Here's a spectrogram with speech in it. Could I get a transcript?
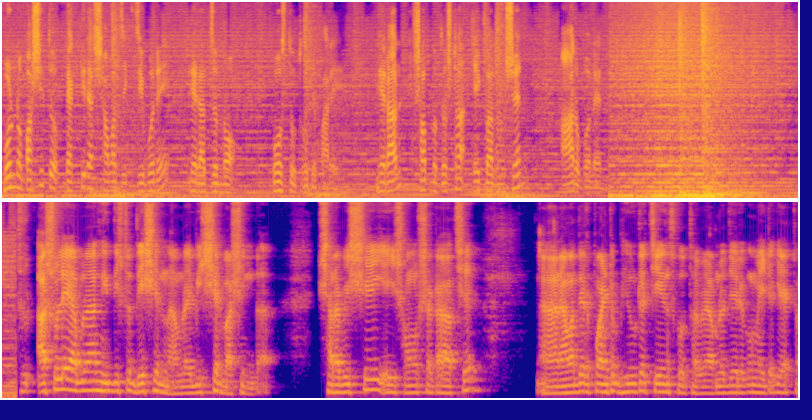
পূর্ণবাসিত ব্যক্তিরা সামাজিক জীবনে ফেরার জন্য প্রস্তুত হতে পারে। ফেরার স্বপ্নদ্রষ্টা ইকবাল হোসেন আর বলেন। আসলে আমরা নির্দিষ্ট দেশের না, আমরা বিশ্বের বাসিন্দা। সারা বিশ্বেই এই সমস্যাটা আছে। আর আমাদের পয়েন্ট অফ ভিউটা চেঞ্জ করতে হবে। আমরা যেরকম এটাকে একটা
